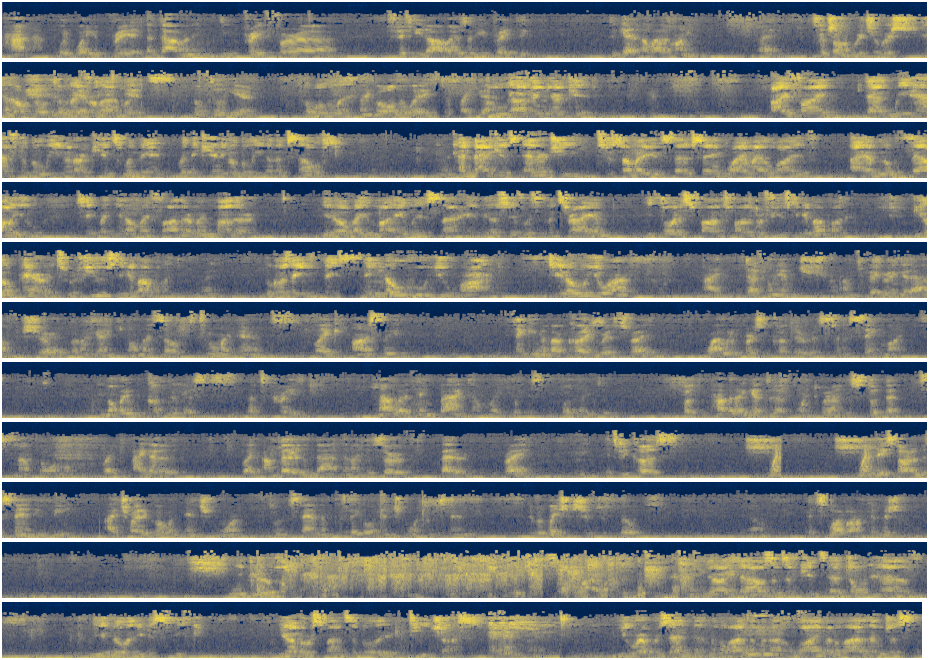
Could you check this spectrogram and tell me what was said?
how, what, what do you pray at davening? Do you pray for, uh, $50 or do you pray to, to get a lot of money? Right? So don't, we're Jewish. Yeah. don't go till here for for your Lama. kids. Go till here. Go all the way. And go all the way, just like you. Believe in your kid. I find that we have to believe in our kids when they when they can't even believe in themselves. And that gives energy to somebody instead of saying, why am I alive? I have no value. Say, but you know, my father my mother, you know, by Yosef was in Mitzrayim, he thought his father, his father refused to give up on him. Your parents refused to give up on you. Right. Because they, they, they know who you are. You know who you are? I definitely am. I'm figuring it out for sure, but I'm getting to know myself through my parents. Like honestly, thinking about cutting wrists, right? Why would a person cut their wrists in a sane mind? Nobody would cut their wrists. That's crazy. Now that I think back, I'm like, what did I do? But how did I get to that point where I understood that is not normal? Like I gotta, like I'm better than that, and I deserve better, right? It's because when when they start understanding me, I try to go an inch more to understand them because they go an inch more to understand me. The relationship just builds. You know, it's love unconditional. Isn't he beautiful? There are thousands of kids that don't have the ability to speak. You have a responsibility to teach us. You represent them, and a lot of them are not alive, and a lot of them just,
